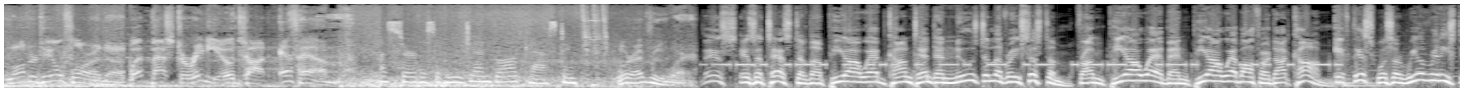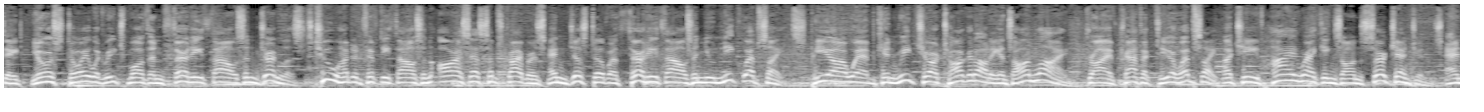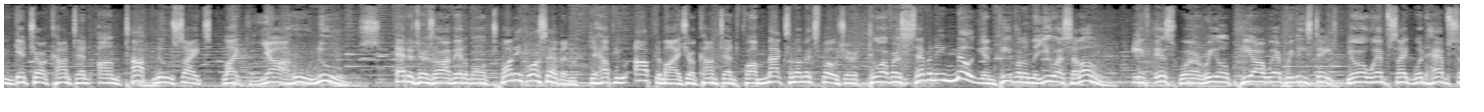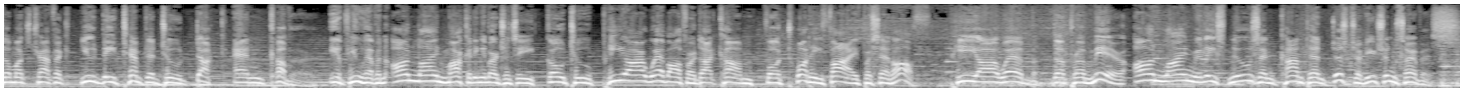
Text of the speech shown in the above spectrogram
Fort Lauderdale, Florida, webmasterradio.fm. A service of NewGen Broadcasting. We're everywhere. This is a test of the PR Web content and news delivery system from PR Web and PRWebOffer.com. If this was a real release date, your story would reach more than 30,000 journalists, 250,000 RSS subscribers, and just over 30,000 unique websites. PR Web can reach your target audience online, drive traffic to your website, achieve high rankings on search engines, and get your content on top news sites like Yahoo News. Editors are available 24 7 to help you optimize your content for maximum exposure to over 70 million people in the U.S. alone. If this were a real PR Web release date, your website would have so much traffic you'd be tempted to duck and cover. If you have an online marketing emergency, go to prweboffer.com for 25% off. PR Web, the premier online release news and content distribution service.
